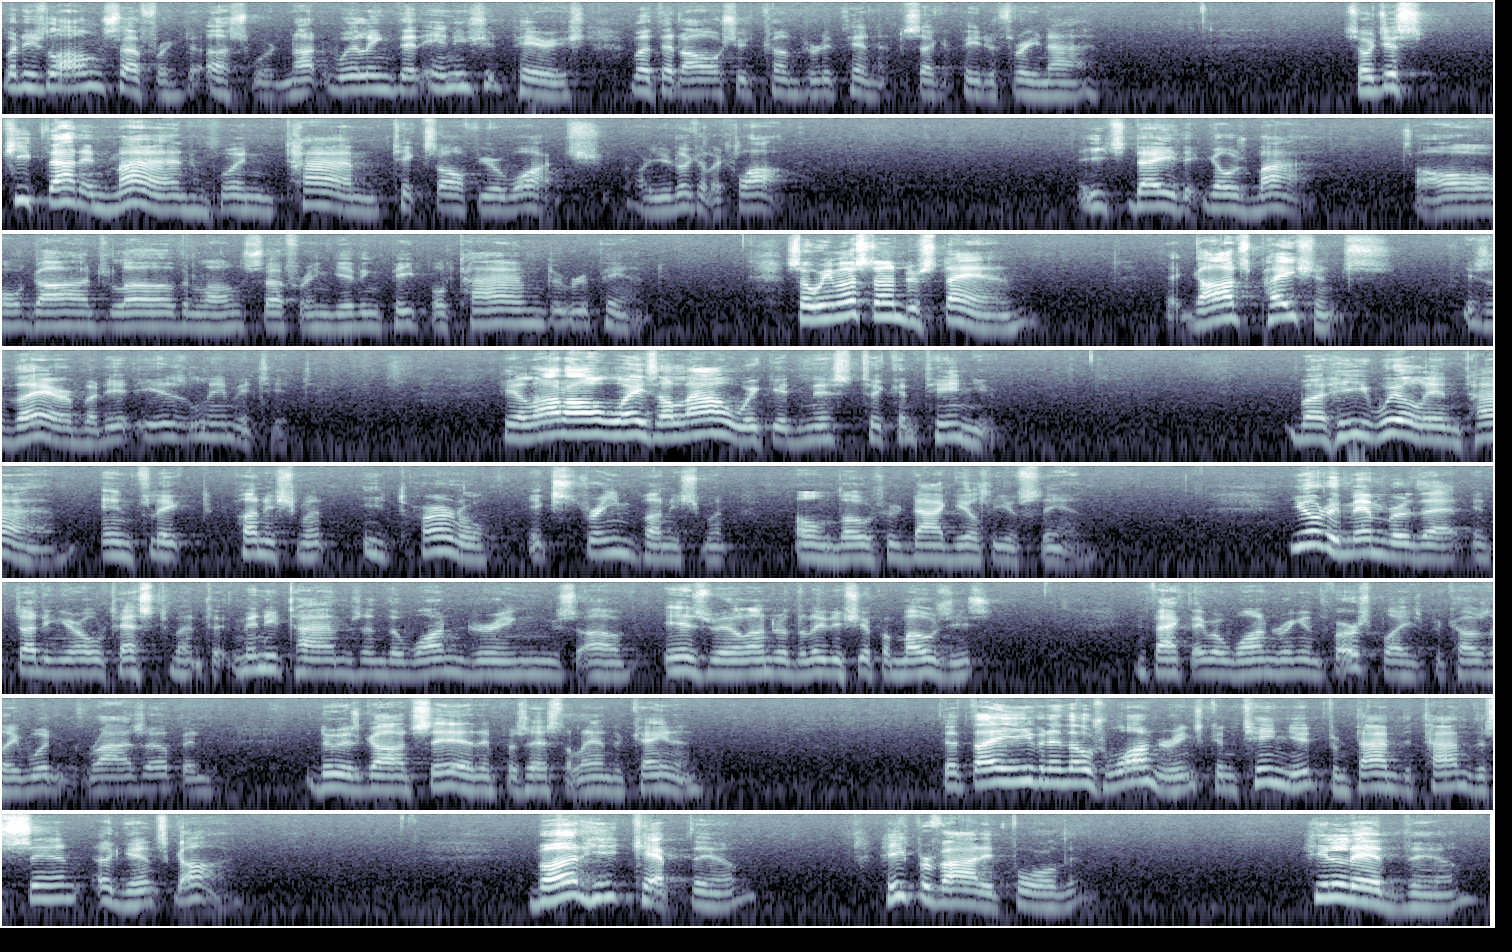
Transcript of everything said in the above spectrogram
But he's long suffering to usward, not willing that any should perish, but that all should come to repentance. 2 Peter 3 9. So just keep that in mind when time ticks off your watch or you look at the clock each day that goes by. It's all God's love and long suffering, giving people time to repent. So we must understand that God's patience is there, but it is limited. He'll not always allow wickedness to continue, but He will, in time, inflict punishment, eternal, extreme punishment, on those who die guilty of sin. You'll remember that in studying your Old Testament, that many times in the wanderings of Israel under the leadership of Moses, in fact, they were wandering in the first place because they wouldn't rise up and do as God said and possess the land of Canaan. That they, even in those wanderings, continued from time to time to sin against God. But He kept them, He provided for them, He led them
